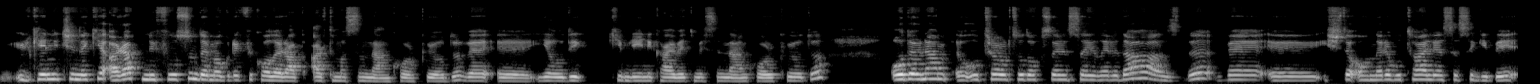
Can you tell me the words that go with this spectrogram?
ülkenin içindeki Arap nüfusun demografik olarak artmasından korkuyordu ve e, Yahudi kimliğini kaybetmesinden korkuyordu. O dönem e, ultraortodoksların sayıları daha azdı ve e, işte onlara bu tal yasası gibi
